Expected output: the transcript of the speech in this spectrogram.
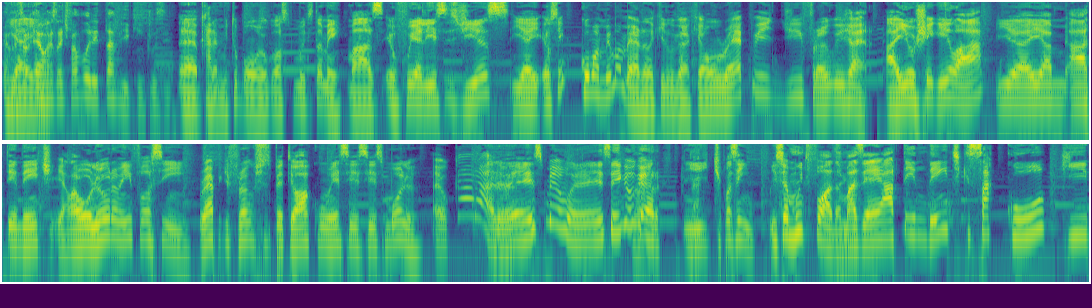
É, E o aí- é o restaurante favorito da Vicky, inclusive. É, cara, é muito bom, eu gosto muito também. Mas eu fui ali esses dias e aí eu sempre como a mesma merda naquele lugar, que é um wrap de frango e já era. Aí eu cheguei lá e aí a, a atendente, ela olhou pra mim e falou assim: wrap de frango XPTO com esse, esse, esse molho? Aí eu, caralho, é esse mesmo, é esse aí que eu É. quero. E tipo assim, isso é muito foda, Sim. mas é a atendente que sacou que,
